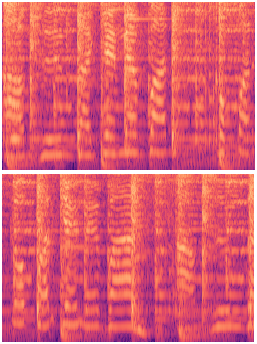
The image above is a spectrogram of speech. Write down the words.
Amcığında gene var Kopar kopar gene var. Amcığında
